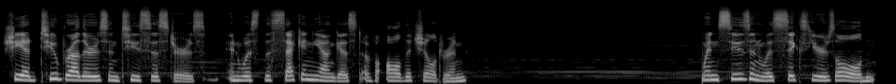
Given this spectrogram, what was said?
She had two brothers and two sisters, and was the second youngest of all the children. When Susan was six years old,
